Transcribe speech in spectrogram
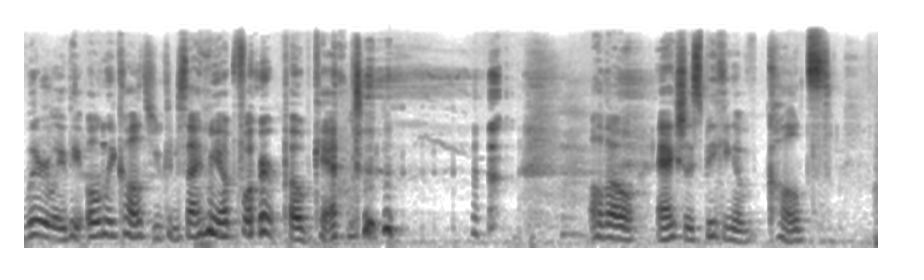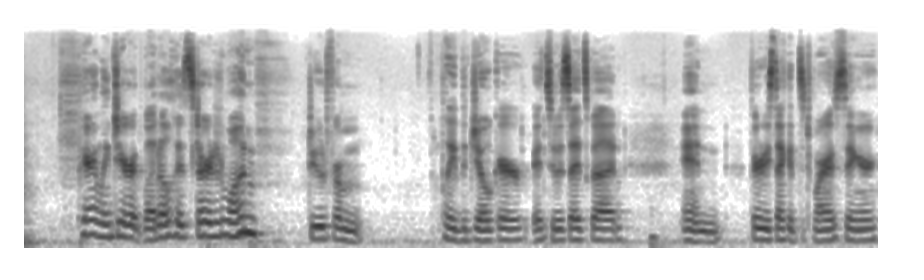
literally, the only cult you can sign me up for, Pope Cat. Although, actually, speaking of cults, apparently Jared Leto has started one. Dude from played the Joker in Suicide Squad, and Thirty Seconds to Mars singer.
